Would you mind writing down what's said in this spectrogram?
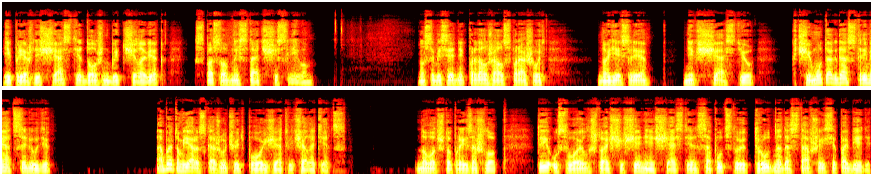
и прежде счастья должен быть человек, способный стать счастливым. Но собеседник продолжал спрашивать, но если не к счастью, к чему тогда стремятся люди? — Об этом я расскажу чуть позже, — отвечал отец. Но вот что произошло ты усвоил, что ощущение счастья сопутствует трудно доставшейся победе,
